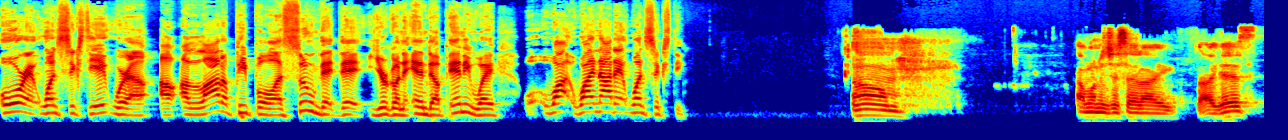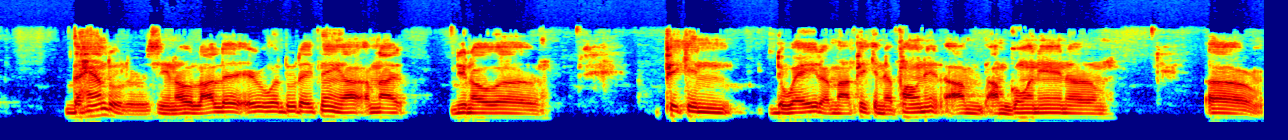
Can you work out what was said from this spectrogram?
or at 168, where a, a, a lot of people assume that, that you're going to end up anyway. Why why not at 160? Um, I want to just say like I guess the handlers. You know, I let everyone do their thing. I, I'm not, you know, uh, picking the weight. I'm not picking the opponent. I'm I'm going in um, uh,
